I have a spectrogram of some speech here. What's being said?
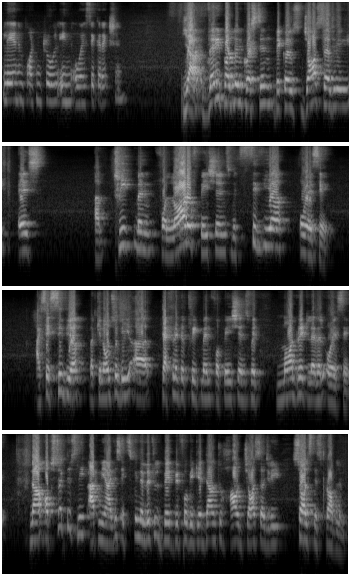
play an important role in OSA correction? Yeah, very pertinent question because jaw surgery is treatment for a lot of patients with severe OSA. I say severe, but can also be a definitive treatment for patients with moderate level OSA. Now, obstructive sleep apnea, I'll just explain a little bit before we get down to how jaw surgery solves this problem.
